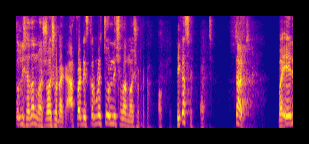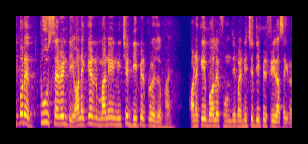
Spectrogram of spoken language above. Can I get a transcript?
চল্লিশ হাজার নয়শো। টাকা। আপনার ডিসকাউন্ট করে চল্লিশ হাজার নয়শো টাকা। ওকে ঠিক আছে? বা এরপরে টু সেভেন্টি অনেকের মানে নিচে ডিপের প্রয়োজন হয়। অনেকেই বলে ফোন দিয়ে ভাই নিচে ডিপের ফ্রিজ আছে কিনা?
